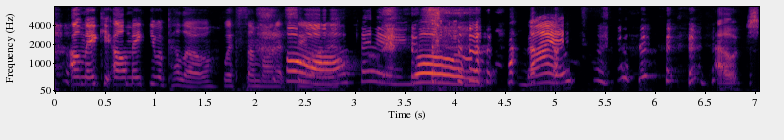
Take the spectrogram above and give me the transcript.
I'll make you. I'll make you a pillow with Sunbonnet Sue on Aw, thanks. Whoa, nice. it. Ouch.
